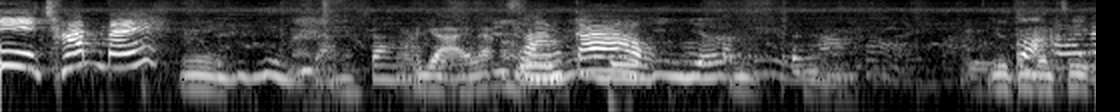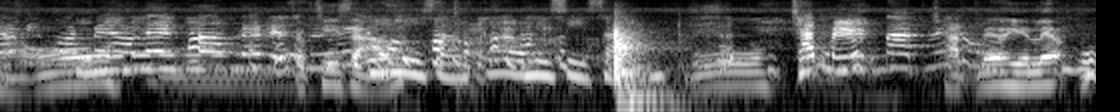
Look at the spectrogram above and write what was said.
นี่ชัดไหมนี่ขยายแล้วสามเก้าอยู่ตรงบนสีขาวอ๋อเลขเพิ่มแล้วเดี๋ยวกับสีสามนี่สามเก้านี่สี่สามโอ้ชัดไหมชัดแล้วเห็นแล้วโอ้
